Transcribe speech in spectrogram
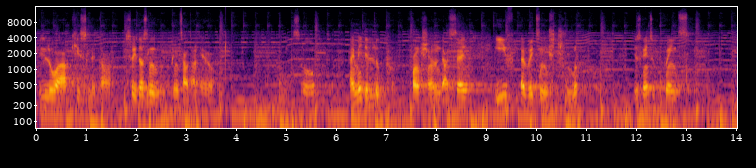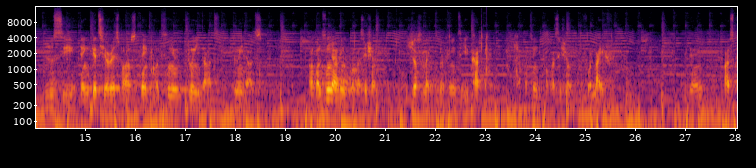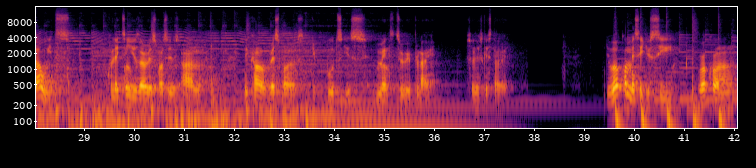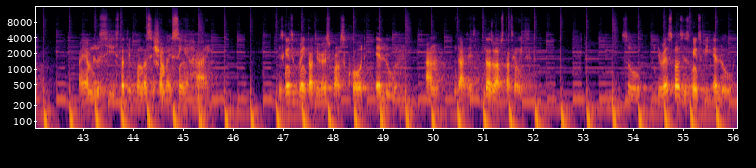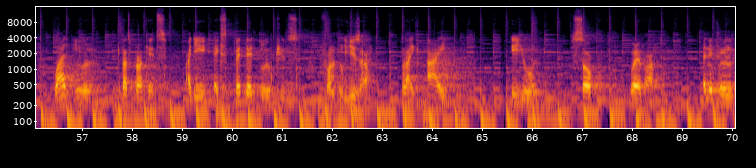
a lower case letter so it doesn't print out an error. So I made a loop function that said if everything is true, it's going to print Lucy, then get your response, then continue doing that, doing that, and continue having a conversation. It's just like infinity, you can't continue the conversation for life. Then I start with collecting user responses and the kind of response the bot is meant to reply. So let's get started. The welcome message you see, welcome, I am Lucy, start a conversation by saying hi. It's going to print out a response called hello and that's it. That's what I'm starting with. The response is going to be hello while in that bracket are the expected inputs from the user like I, EU, sub, wherever. Anything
